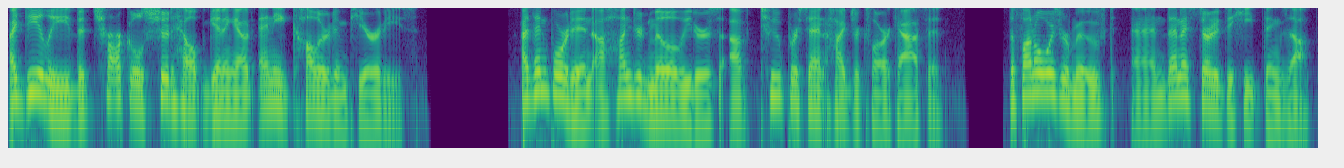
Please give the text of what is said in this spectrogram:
Ideally, the charcoal should help getting out any colored impurities. I then poured in 100 milliliters of 2% hydrochloric acid. The funnel was removed, and then I started to heat things up.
